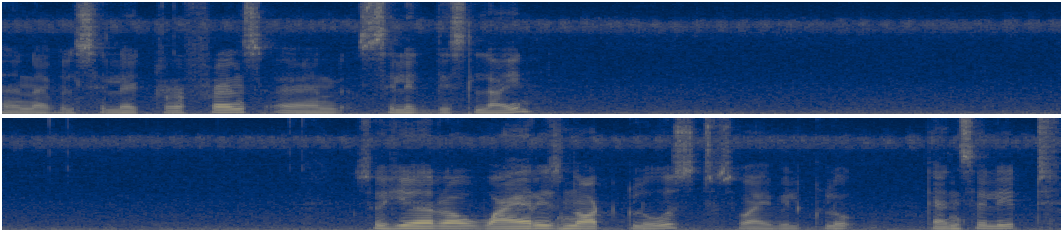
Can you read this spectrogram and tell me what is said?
And I will select reference and select this line. So here a wire is not closed so I will cancel it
